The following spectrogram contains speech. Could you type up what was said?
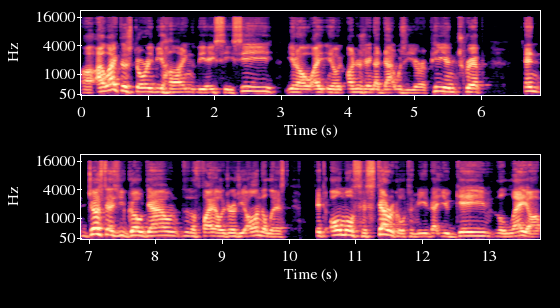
Uh, I like the story behind the ACC. You know, I you know understand that that was a European trip, and just as you go down to the final jersey on the list, it's almost hysterical to me that you gave the layup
